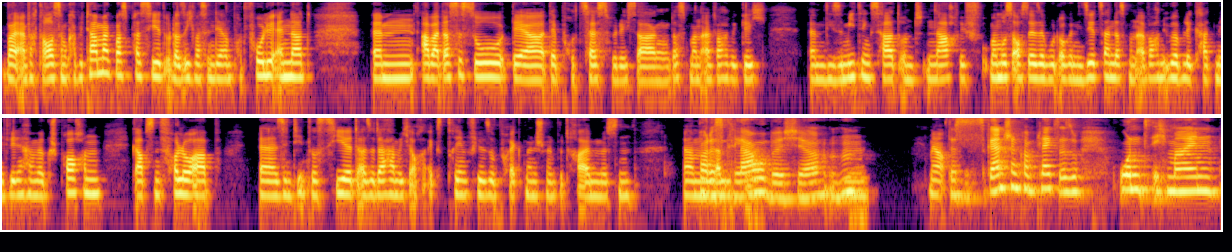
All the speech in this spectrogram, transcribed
weil einfach draußen am Kapitalmarkt was passiert oder sich was in deren Portfolio ändert. Ähm, aber das ist so der, der Prozess, würde ich sagen, dass man einfach wirklich ähm, diese Meetings hat und nach wie vor, man muss auch sehr, sehr gut organisiert sein, dass man einfach einen Überblick hat, mit wem haben wir gesprochen, gab es ein Follow-up, äh, sind die interessiert. Also da habe ich auch extrem viel so Projektmanagement betreiben müssen. Ähm, Boah, das glaube ich, ja. Mhm. mhm. ja. Das ist ganz schön komplex. Also, und ich meine,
